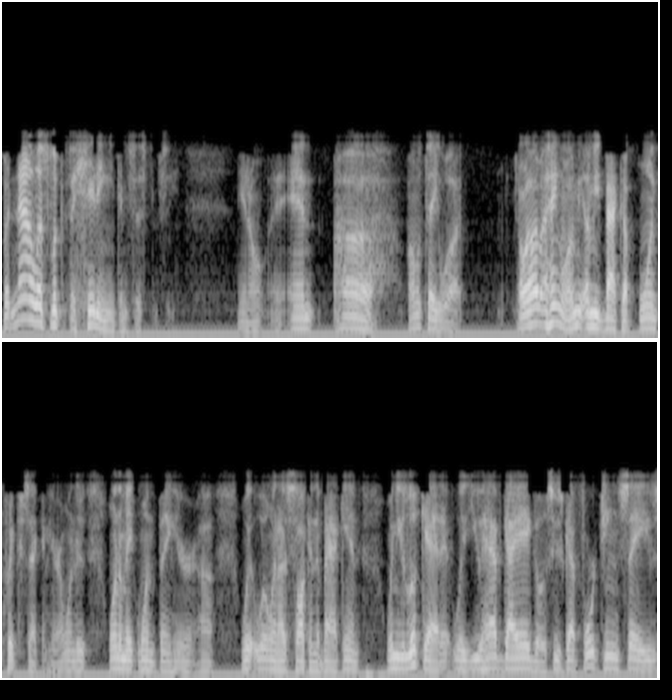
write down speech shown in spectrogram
but now let's look at the hitting inconsistency. You know, and uh, I'm gonna tell you what. Oh, hang on. Let me let me back up one quick second here. I want to want to make one thing here. Uh, when I was talking the back end, when you look at it, well, you have Gallegos who's got 14 saves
